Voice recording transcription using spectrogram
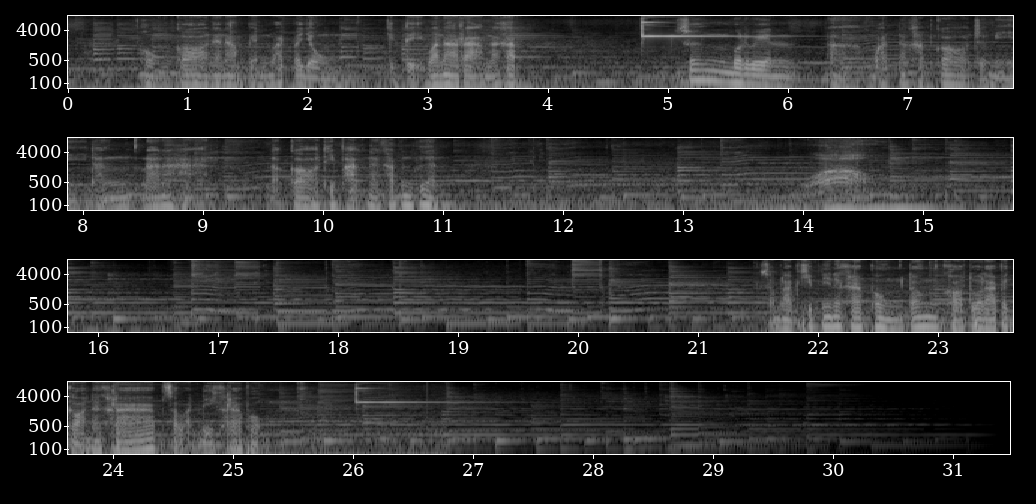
ผมก็แนะนำเป็นวัดประยงกิติวนารามนะครับ ซึ่งบริเวณวัดนะครับก็จะมีทั้งร้านอาหาร แล้วก็ที่พักนะครับเพื่อนๆำหรับคลิปนี้นะครับผมต้องขอตัวลาไปก่อนนะครับ สวัสดีครับผม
